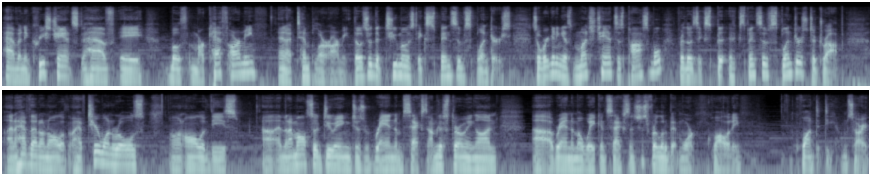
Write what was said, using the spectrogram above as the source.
have an increased chance to have a both Maraketh army and a Templar army. Those are the two most expensive splinters. So we're getting as much chance as possible for those exp expensive splinters to drop. And I have that on all of them. I have tier 1 rolls on all of these. Uh, and then I'm also doing just random sex. I'm just throwing on uh, a random awakened sex. And it's just for a little bit more quality, quantity. I'm sorry.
